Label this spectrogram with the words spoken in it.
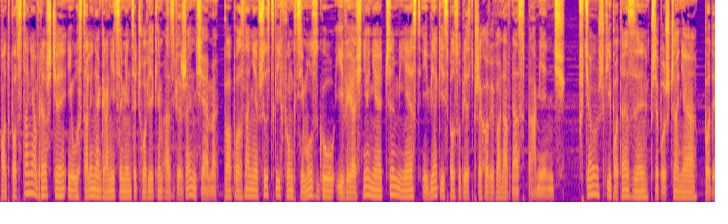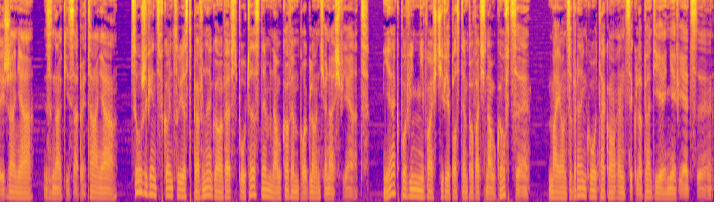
Od powstania wreszcie i ustalenia granicy między człowiekiem a zwierzęciem, po poznanie wszystkich funkcji mózgu i wyjaśnienie, czym jest i w jaki sposób jest przechowywana w nas pamięć. Wciąż hipotezy, przypuszczenia, podejrzenia, znaki zapytania. Cóż więc w końcu jest pewnego we współczesnym naukowym poglądzie na świat? Jak powinni właściwie postępować naukowcy, mając w ręku taką encyklopedię niewiedzy?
